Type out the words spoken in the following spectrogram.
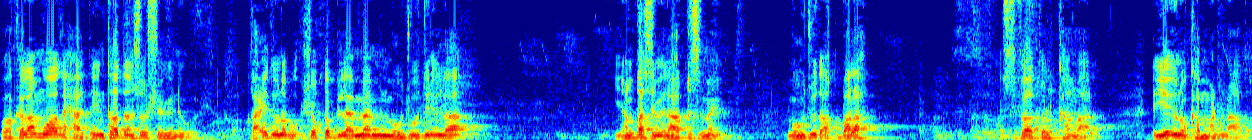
وكلام واضح هذا انت هذا نسو شيغني وي قاعده شيخ ما من موجود الا yanqasim ilaa qismayn. Mawjuud aqbala sifaat اlkamaal iyo inuu ka marhnaado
